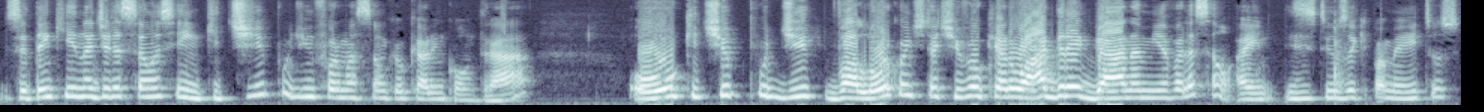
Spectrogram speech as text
você tem que ir na direção assim, que tipo de informação que eu quero encontrar, ou que tipo de valor quantitativo eu quero agregar na minha avaliação. Aí existem os equipamentos,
